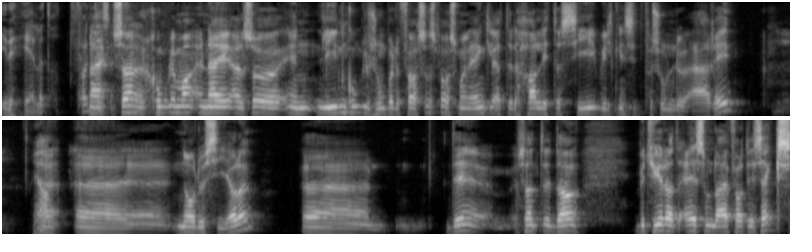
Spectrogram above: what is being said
i det hele tatt, Nei, faktisk. så kompliment, nei, altså En liten konklusjon på det første spørsmålet er egentlig at det har litt å si hvilken situasjon du er i Ja. uh, eh, når du sier det. Eh, det sant, da betyr det at jeg som da er 46,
